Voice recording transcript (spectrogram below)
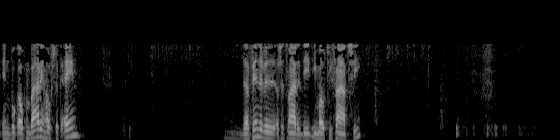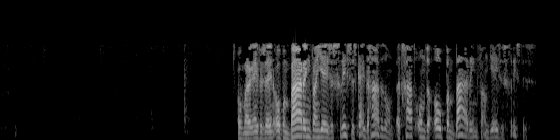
In het boek Openbaring, hoofdstuk 1, daar vinden we als het ware die, die motivatie. Openbaring 1 vers 1, openbaring van Jezus Christus. Kijk, daar gaat het om. Het gaat om de openbaring van Jezus Christus.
